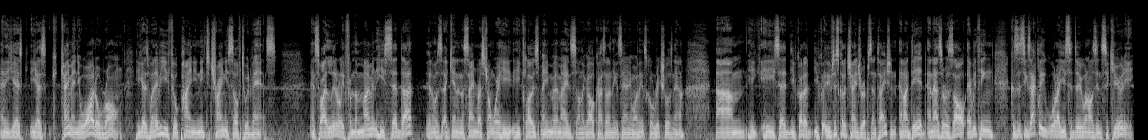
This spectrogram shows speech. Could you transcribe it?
And he goes, he goes, K-Man, you're wired or wrong. He goes, whenever you feel pain, you need to train yourself to advance. And so I literally, from the moment he said that, and it was again in the same restaurant where he, he closed me, Mermaids on the Gold Coast. I don't think it's there anymore. I think it's called Rickshaws now. Um, he, he said you've got to you've got, you've just got to change your representation, and I did. And as a result, everything because it's exactly what I used to do when I was in security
